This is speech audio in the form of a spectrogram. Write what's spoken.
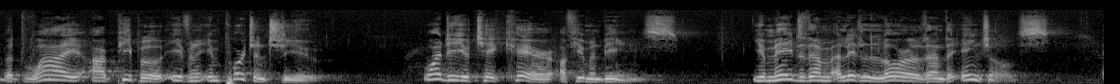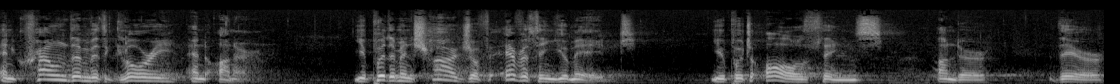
But why are people even important to you? Why do you take care of human beings? You made them a little lower than the angels and crowned them with glory and honor. You put them in charge of everything you made. You put all things under their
